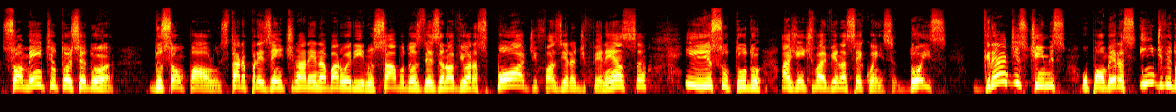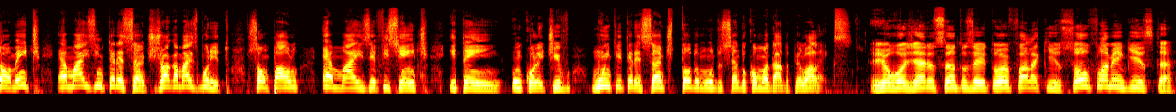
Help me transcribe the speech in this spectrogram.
somente o torcedor do São Paulo estar presente na Arena Barueri no sábado às 19 horas pode fazer a diferença e isso tudo a gente vai ver na sequência. Dois grandes times, o Palmeiras individualmente é mais interessante, joga mais bonito. São Paulo é mais eficiente e tem um coletivo muito interessante, todo mundo sendo comandado pelo Alex. E o Rogério Santos Heitor fala aqui: sou flamenguista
